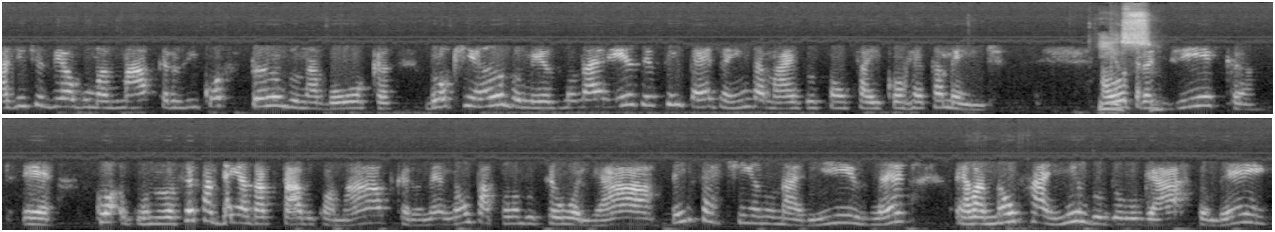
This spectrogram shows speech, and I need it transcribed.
A gente vê algumas máscaras encostando na boca, bloqueando mesmo o nariz, e isso impede ainda mais o som sair corretamente. Isso. A outra dica é quando você está bem adaptado com a máscara, né, não tapando o seu olhar, bem certinha no nariz, né, ela não saindo do lugar também,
